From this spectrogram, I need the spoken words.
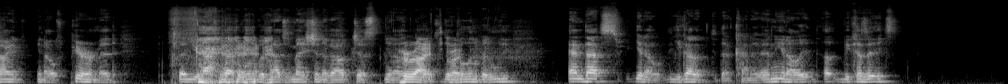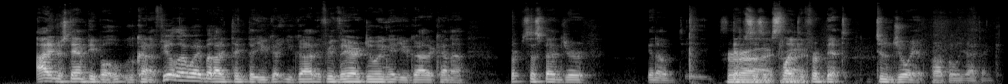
giant you know pyramid, then you have to have a little bit of imagination about just you know Right, take right. a little bit of leap. and that's you know you got to do that kind of and you know it, uh, because it's I understand people who, kind of feel that way, but I think that you got you got if you're there doing it, you got to kind of suspend your, you know, cynicism Right, slightly for a bit to enjoy it properly. I think.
